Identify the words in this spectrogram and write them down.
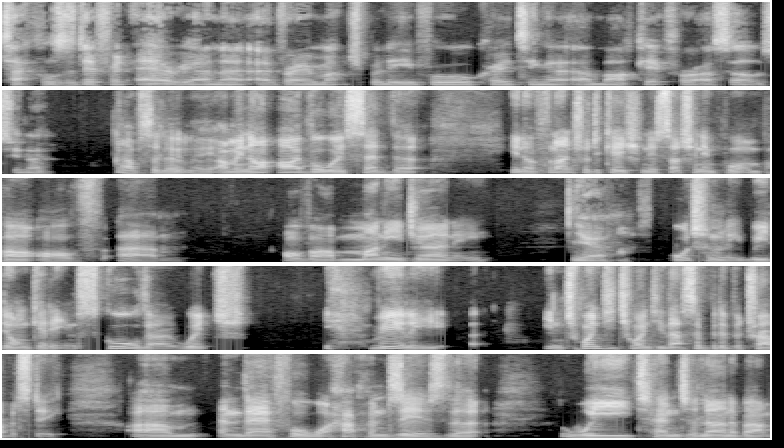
tackles a different area and i, I very much believe we're all creating a, a, market for ourselves you know absolutely i mean I, have always said that you know financial education is such an important part of um, of our money journey. Yeah. Unfortunately, we don't get it in school though, which really in 2020 that's a bit of a travesty. Um, and therefore, what happens is that we tend to learn about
